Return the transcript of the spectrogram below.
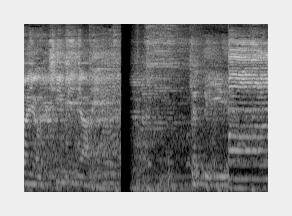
ြွရောက်ချီးမြှင့်ကြတယ်ကျက်တည်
